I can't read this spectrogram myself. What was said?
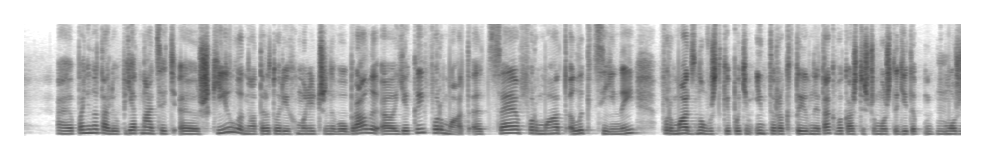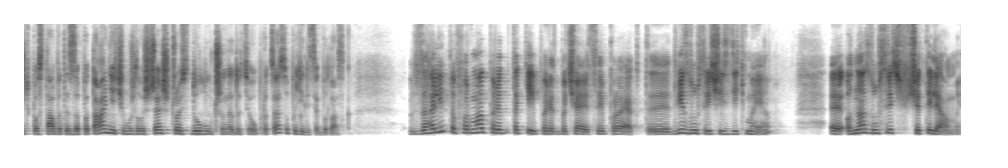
Е, Пані Наталію, 15 е, шкіл на території Хмельниччини ви обрали. Е, Який формат? Це формат лекційний, формат знову ж таки потім інтерактивний. Так, ви кажете, що можете діти можуть поставити запитання, чи можливо ще щось долучене до цього процесу. Поділіться, будь ласка. Взагалі-то формат перед, такий передбачає цей проект: дві зустрічі з дітьми, одна зустріч з вчителями.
